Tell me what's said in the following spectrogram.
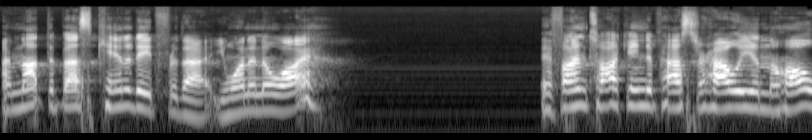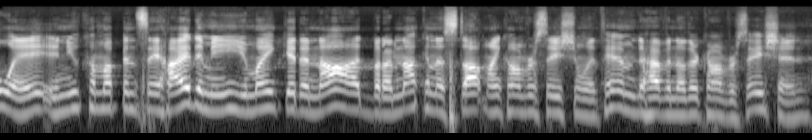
I'm not the best candidate for that. You want to know why? If I'm talking to Pastor Howie in the hallway and you come up and say hi to me, you might get a nod, but I'm not going to stop my conversation with him to have another conversation.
